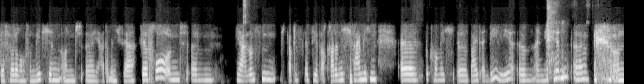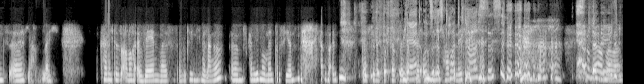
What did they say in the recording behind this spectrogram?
der Förderung von Mädchen. Und äh, ja, da bin ich sehr, sehr froh. Und ähm, ja, ansonsten, ich glaube, das lässt sich jetzt auch gerade nicht verheimlichen, äh, bekomme ich äh, bald ein Baby, ähm, ein Mädchen. äh, und äh, ja, vielleicht kann ich das auch noch erwähnen, weil es ist ja wirklich nicht mehr lange. Ähm, Es kann jeden Moment passieren. dass wir den Podcast vielleicht auch Während unseres. Podcastes. Schauen mal.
